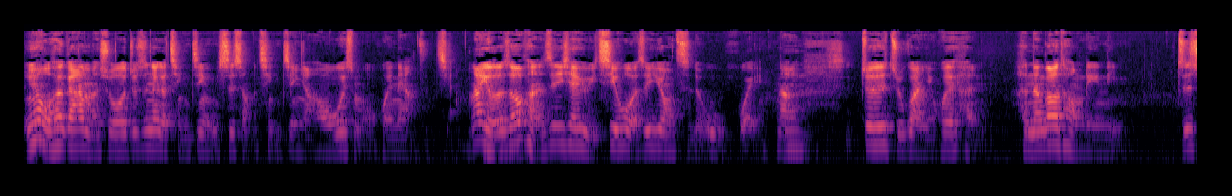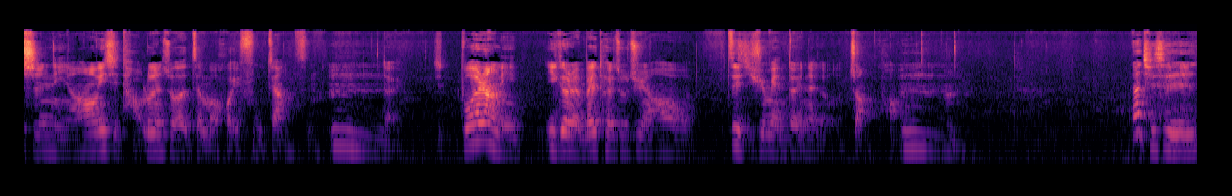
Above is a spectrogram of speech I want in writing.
因为我会跟他们说，就是那个情境是什么情境，然后为什么我会那样子讲。那有的时候可能是一些语气或者是用词的误会，那就是主管也会很很能够同理你。支持你，然后一起讨论说怎么回复这样子。嗯，对，不会让你一个人被推出去，然后自己去面对那个状况。嗯嗯。那其实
